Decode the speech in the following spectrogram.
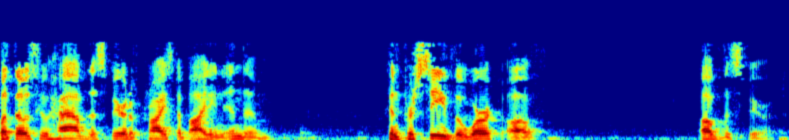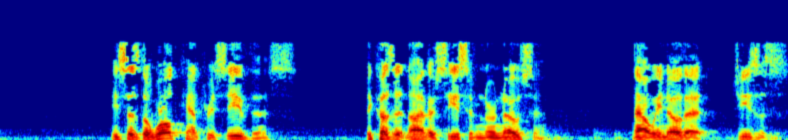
But those who have the Spirit of Christ abiding in them can perceive the work of of the Spirit. He says the world can't receive this because it neither sees him nor knows him. Now we know that Jesus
